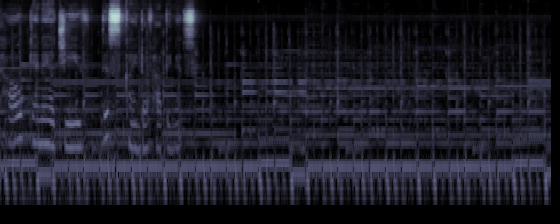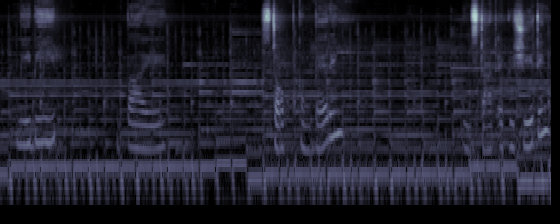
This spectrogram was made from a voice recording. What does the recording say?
how can I achieve this kind of happiness? Maybe by stop comparing and start appreciating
